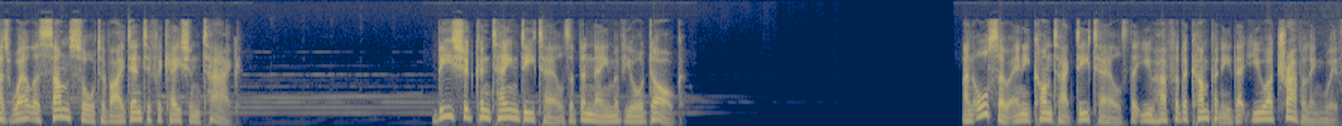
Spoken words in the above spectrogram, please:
as well as some sort of identification tag. These should contain details of the name of your dog. And also any contact details that you have for the company that you are traveling with.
